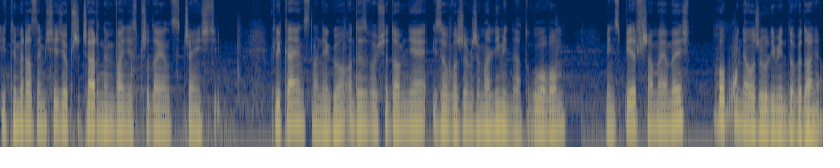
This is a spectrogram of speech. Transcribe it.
i tym razem siedział przy czarnym wanie sprzedając części. Klikając na niego, odezwał się do mnie i zauważyłem, że ma limit nad głową, więc pierwsza moja myśl, chłop mi nałożył limit do wydania.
